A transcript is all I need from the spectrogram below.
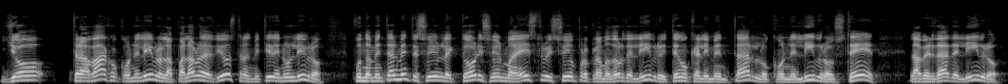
Yo trabajo con el libro, la palabra de Dios transmitida en un libro. Fundamentalmente soy un lector y soy un maestro y soy un proclamador del libro y tengo que alimentarlo con el libro, usted, la verdad del libro.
